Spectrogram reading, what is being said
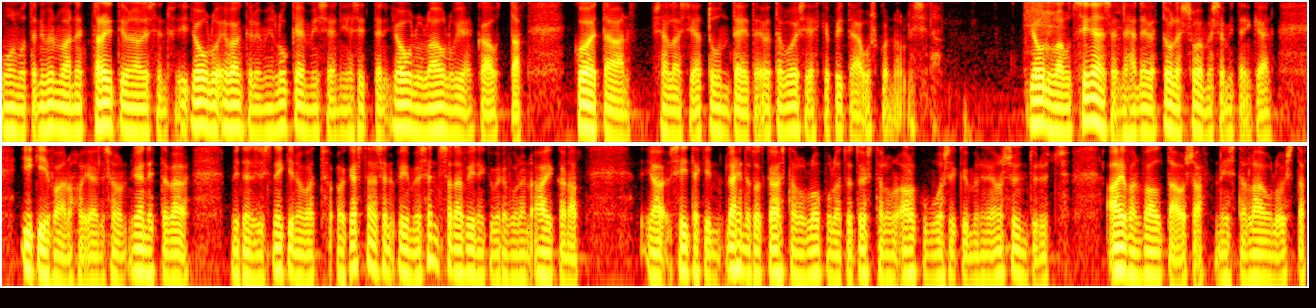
muun, mutta nimenomaan ne traditionaalisen jouluevankeliumin lukemisen ja sitten joululaulujen kautta koetaan sellaisia tunteita, joita voisi ehkä pitää uskonnollisina. Joululaulut sinänsä, nehän eivät ole Suomessa mitenkään ikivanhoja, eli se on jännittävää, miten siis nekin ovat oikeastaan sen viimeisen 150 vuoden aikana ja siitäkin lähinnä 1800-luvun lopulla 1900-luvun alkuvuosikymmenen on syntynyt aivan valtaosa niistä lauluista,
